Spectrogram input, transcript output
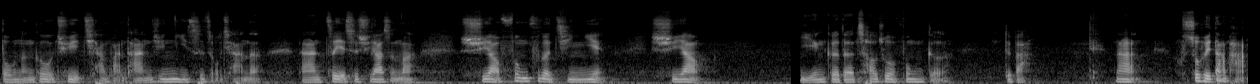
都能够去强反弹，去逆势走强的。当然，这也是需要什么？需要丰富的经验，需要严格的操作风格，对吧？那说回大盘，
